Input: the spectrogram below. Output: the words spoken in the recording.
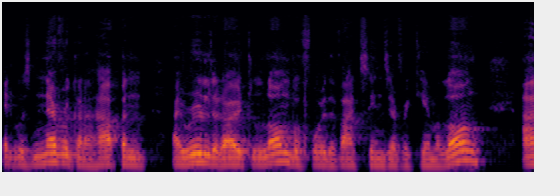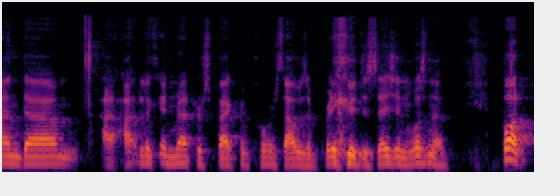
It was never going to happen. I ruled it out long before the vaccines ever came along. And um, I, I, look, in retrospect, of course, that was a pretty good decision, wasn't it? But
